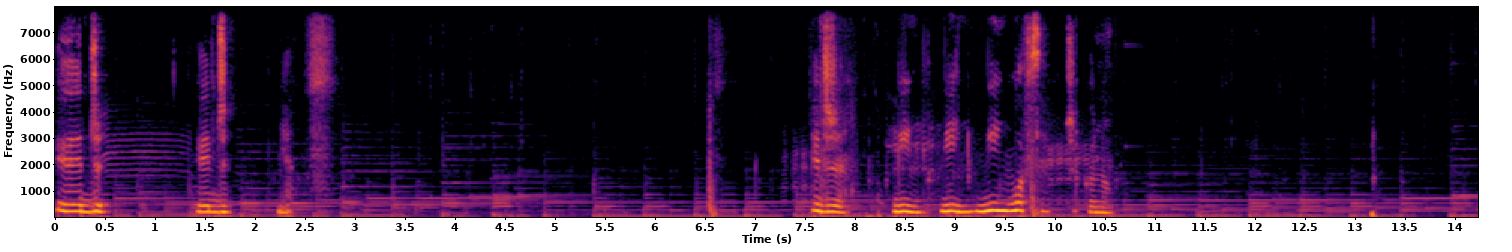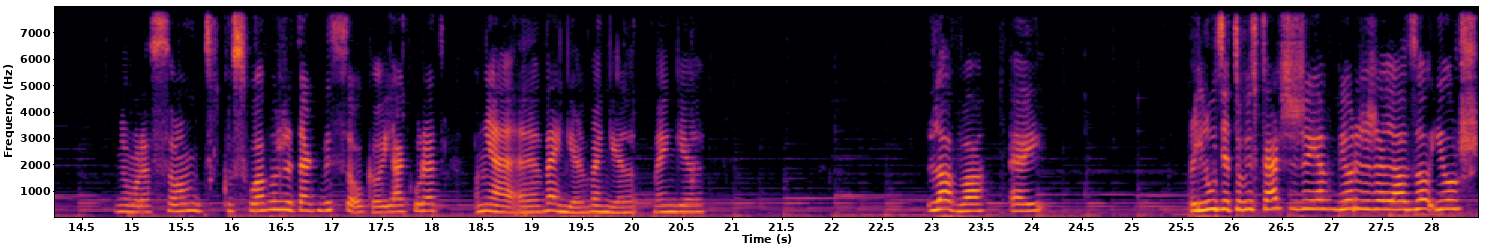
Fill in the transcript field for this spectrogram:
Hydż. Hydż. Nie. Hydrze. Gin, gin, gin, łowca. Szybko, no. Dobra, są, tylko słabo, że tak wysoko. Ja akurat... O nie, e, węgiel, węgiel, węgiel. Lawa, ej. Ej, ludzie, to wystarczy, że ja wbiorę żelazo i już...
